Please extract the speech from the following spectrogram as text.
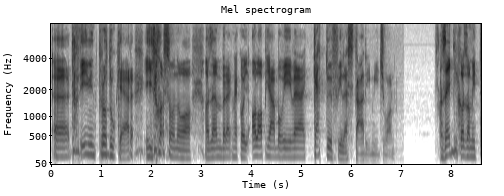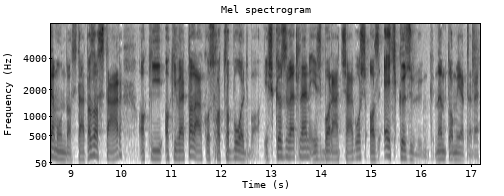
Tehát így, mint produker, így azt mondom az embereknek, hogy alapjába véve kettőféle sztár image van. Az egyik az, amit te mondasz, tehát az a sztár, aki, akivel találkozhatsz a boltba, és közvetlen és barátságos, az egy közülünk, nem tudom érted-e.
